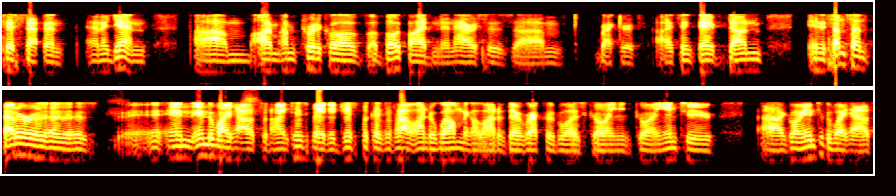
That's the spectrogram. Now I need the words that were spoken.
to step in. And again, um, I'm, I'm critical of, of both Biden and Harris's um, record. I think they've done, in some sense, better as, in in the White House than I anticipated, just because of how underwhelming a lot of their record was going going into uh, going into the White House.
